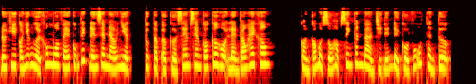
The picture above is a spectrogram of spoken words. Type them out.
đôi khi có những người không mua vé cũng thích đến xem náo nhiệt, tụ tập ở cửa xem xem có cơ hội lèn vào hay không. Còn có một số học sinh căn bản chỉ đến để cổ vũ thần tượng,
